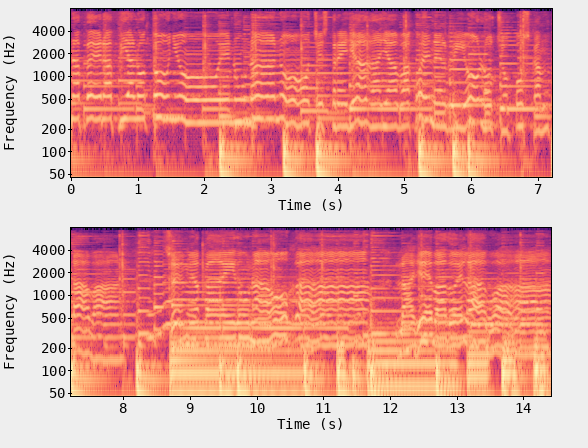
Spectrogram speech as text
Nacer hacia el otoño en una noche estrellada y abajo en el río los chopos cantaban. Se me ha caído una hoja, la ha llevado el agua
